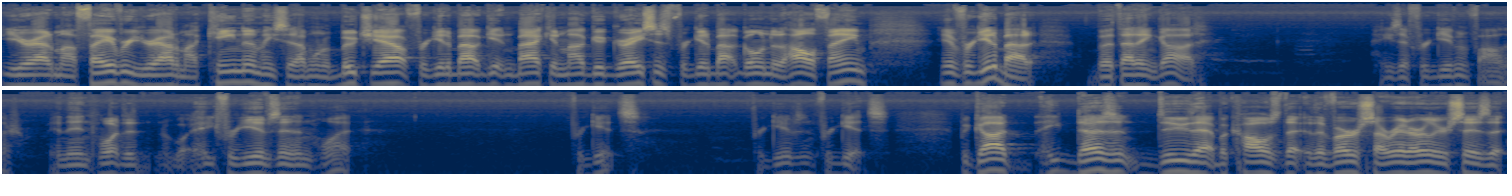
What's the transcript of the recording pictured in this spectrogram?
you're out of my favor. You're out of my kingdom. He said, I'm going to boot you out. Forget about getting back in my good graces. Forget about going to the Hall of Fame. And forget about it. But that ain't God. He's a forgiving Father. And then what did he forgives and what? Forgets. Forgives and forgets. But God, He doesn't do that because the, the verse I read earlier says that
